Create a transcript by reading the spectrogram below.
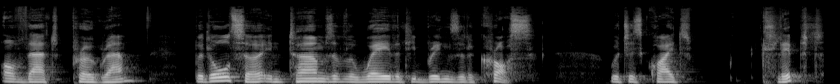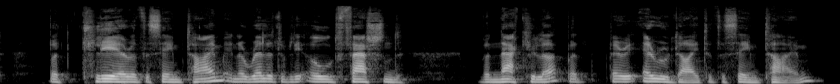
of that program, but also in terms of the way that he brings it across, which is quite clipped but clear at the same time in a relatively old fashioned vernacular, but very erudite at the same time.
